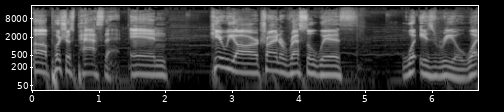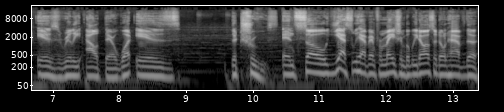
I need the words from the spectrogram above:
uh, push us past that. And here we are trying to wrestle with what is real, what is really out there, what is the truth. And so, yes, we have information, but we also don't have the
